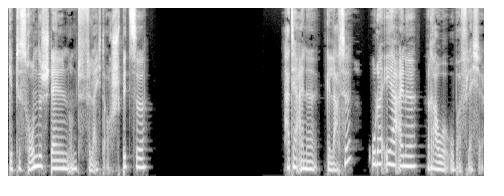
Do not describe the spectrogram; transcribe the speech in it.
Gibt es runde Stellen und vielleicht auch spitze? Hat er eine glatte oder eher eine raue Oberfläche?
